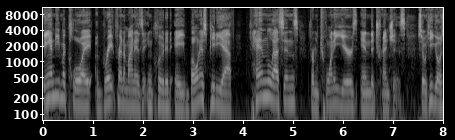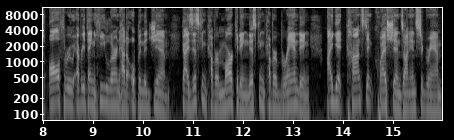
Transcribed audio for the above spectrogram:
Andy McCloy, a great friend of mine, has included a bonus PDF 10 lessons from 20 years in the trenches. So he goes all through everything he learned how to open the gym. Guys, this can cover marketing, this can cover branding. I get constant questions on Instagram.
